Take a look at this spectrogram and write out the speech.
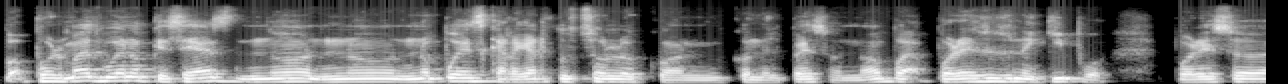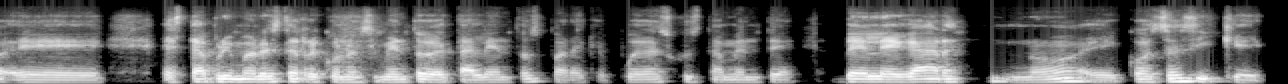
por más bueno que seas, no, no, no puedes cargar tú solo con, con el peso, ¿no? Por eso es un equipo, por eso eh, está primero este reconocimiento de talentos para que puedas justamente delegar, ¿no? Eh, cosas y que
